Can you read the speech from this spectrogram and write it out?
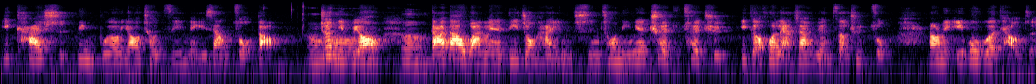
一开始并不用要求自己每一项做到。就你不用达到完美的地中海饮食，你从里面萃萃取一个或两项原则去做，然后你一步步的调整，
